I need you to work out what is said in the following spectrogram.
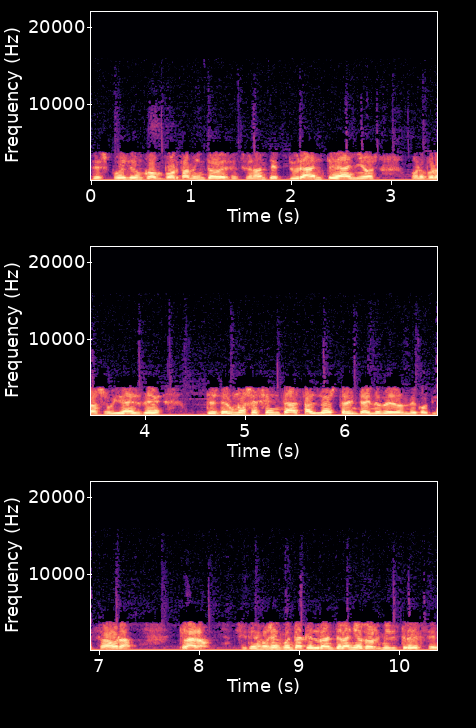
después de un comportamiento decepcionante durante años. Bueno, pues la subida es de desde el 1,60 hasta el 2,39 donde cotiza ahora. Claro, si tenemos en cuenta que durante el año 2013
